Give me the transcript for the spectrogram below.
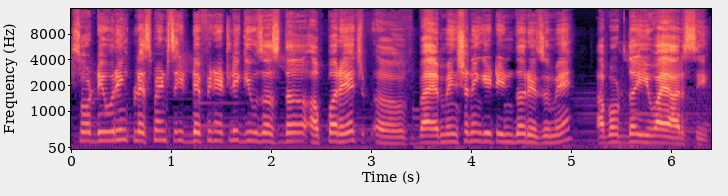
So during placements it definitely gives us the upper edge uh, by mentioning it in the resume about the EYRC.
